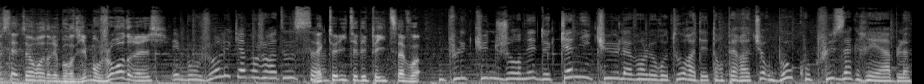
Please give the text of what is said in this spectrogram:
7h Audrey Bourdier. Bonjour Audrey. Et bonjour Lucas, bonjour à tous. L'actualité des pays de Savoie. Plus qu'une journée de canicule avant le retour à des températures beaucoup plus agréables.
